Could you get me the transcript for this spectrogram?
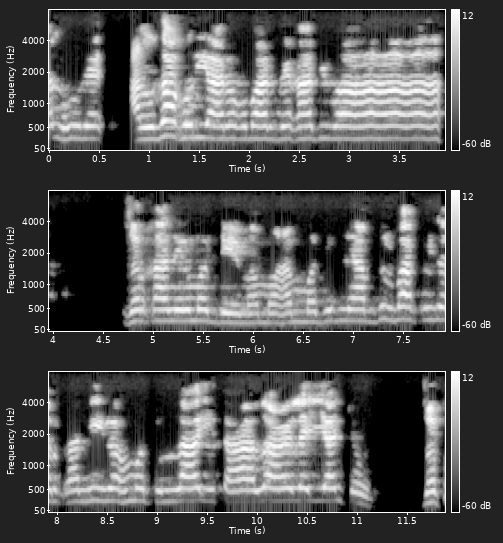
আনহুরে আলগা করি আর একবার দেখা দিবা। জরকানির মধ্যে ইমাম মোহাম্মদ ইবনে আব্দুল বাকি জরকানি রহমতুল্লাহ তাআলা আলাইহি আনছেন যত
